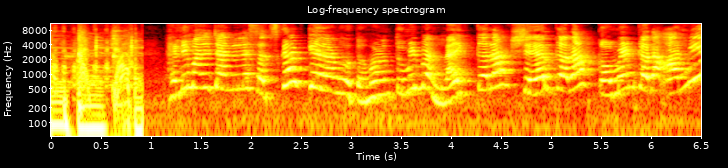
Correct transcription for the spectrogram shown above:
ह्यांनी माझ्या चॅनलला सबस्क्राईब केला नव्हतं म्हणून तुम्ही पण लाईक करा शेअर करा कमेंट करा आणि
